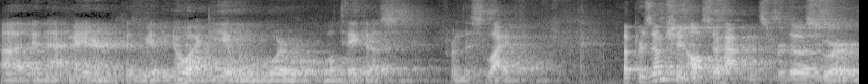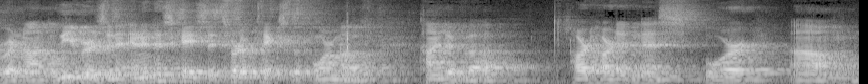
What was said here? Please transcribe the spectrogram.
uh, in that manner, because we have no idea when the Lord will, will take us from this life. But presumption also happens for those who are, who are non believers, and, and in this case, it sort of takes the form of kind of uh, hard heartedness or, um,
